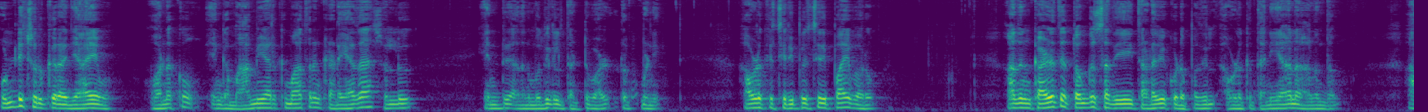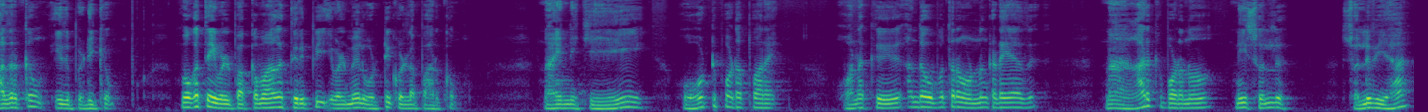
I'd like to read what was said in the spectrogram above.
ஒண்டி சுருக்கிற நியாயம் உனக்கும் எங்கள் மாமியாருக்கு மாத்திரம் கிடையாதா சொல்லு? என்று அதன் முதுகில் தட்டுவாள் ருக்மிணி. அவளுக்கு சிரிப்பு சிரிப்பாய் வரும். அதன் கழுத்து தொங்கு சதையை தடவி கொடுப்பதில் அவளுக்கு தனியான ஆனந்தம். அதற்கும் இது பிடிக்கும். முகத்தை இவள் பக்கமாக திருப்பி இவள் மேல் ஒட்டி கொள்ள பார்க்கும். நான் இன்னைக்கு ஓட்டு போட போகிறேன் உனக்கு அந்த உபத்திரம் ஒன்றும் கிடையாது. நான் யாருக்கு போடணும்? நீ சொல்லு. சொல்லுவியா?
